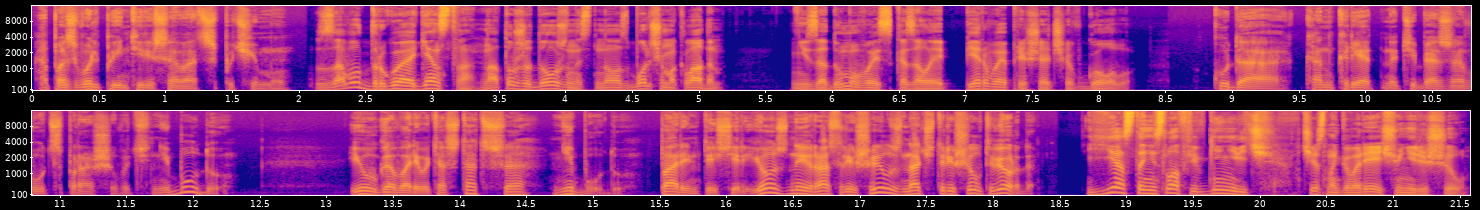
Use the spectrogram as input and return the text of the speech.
«А позволь поинтересоваться, почему?» «Зовут другое агентство, на ту же должность, но с большим окладом». Не задумываясь, сказала я первое, пришедшее в голову. «Куда конкретно тебя зовут, спрашивать не буду. И уговаривать остаться не буду. Парень, ты серьезный, раз решил, значит, решил твердо». Я, Станислав Евгеньевич, честно говоря, еще не решил.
